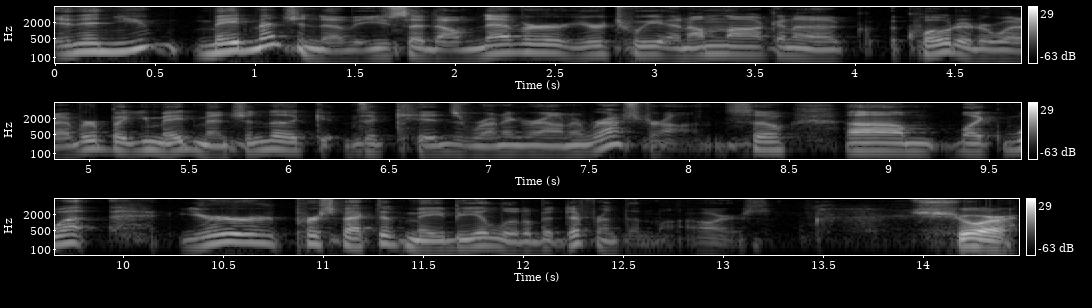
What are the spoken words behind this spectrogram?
and then you made mention of it. You said, "I'll never." Your tweet, and I'm not gonna quote it or whatever, but you made mention to the kids running around in restaurants. So, um, like, what your perspective may be a little bit different than ours. Sure.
